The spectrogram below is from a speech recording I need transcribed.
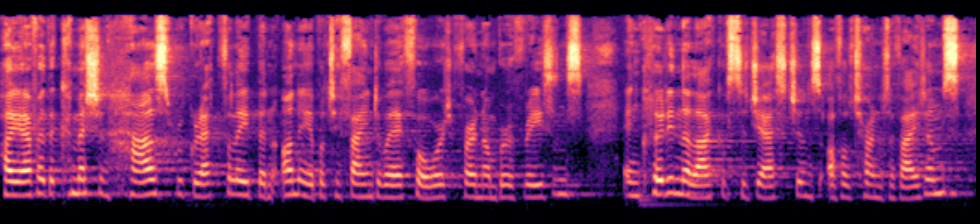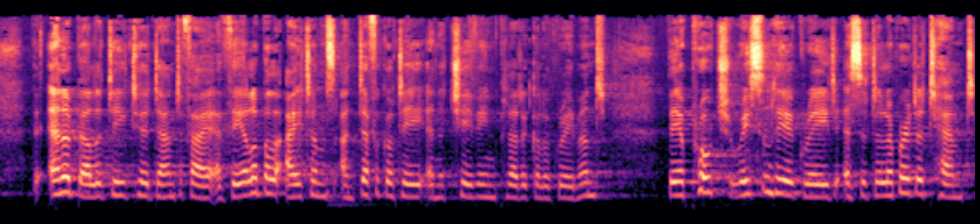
However, the Commission has regretfully been unable to find a way forward for a number of reasons, including the lack of suggestions of alternative items, the inability to identify available items and difficulty in achieving political agreement. The approach recently agreed is a deliberate attempt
